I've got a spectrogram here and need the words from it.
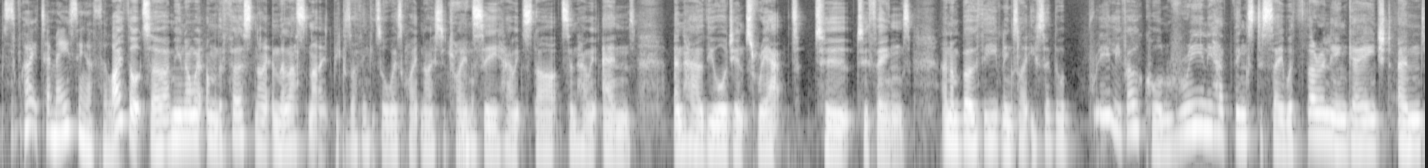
It's quite amazing, I thought. I thought so. I mean, I went on the first night and the last night because I think it's always quite nice to try and mm-hmm. see how it starts and how it ends and how the audience react to to things. And on both evenings, like you said, there were really vocal, really had things to say, were thoroughly engaged and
